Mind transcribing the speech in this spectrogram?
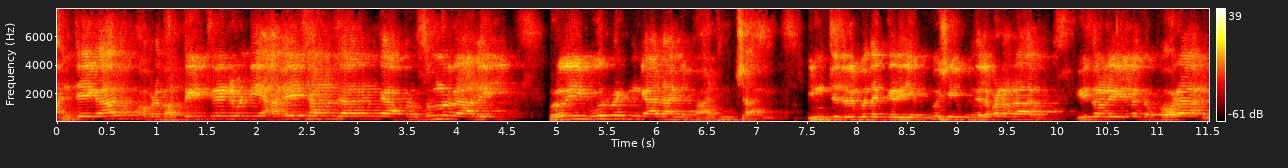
అంతేకాదు అప్పుడు భర్త ఇచ్చినటువంటి ఆదేశానుసారంగా ప్రసన్నురాలై హృదయపూర్వకంగా దాన్ని పాటించాలి. ఇంటి తలుపు దగ్గర ఎక్కువసేపు నిలబడరాదు. ఇతరుల ఇళ్ళకు పోరాదు.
